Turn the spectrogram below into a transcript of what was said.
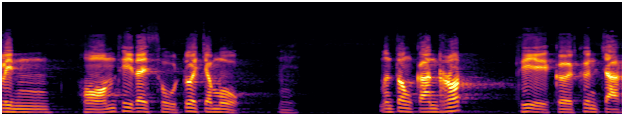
กลิ่นหอมที่ได้สูดด้วยจมูก มันต้องการรสที่เกิดขึ้นจาก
